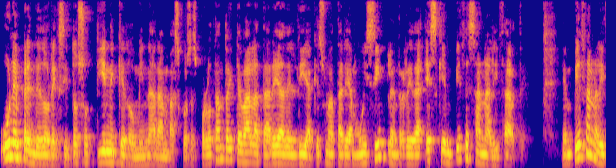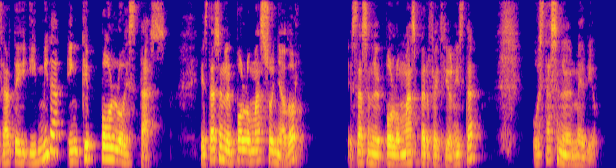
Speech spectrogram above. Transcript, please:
Un emprendedor exitoso tiene que dominar ambas cosas. Por lo tanto, ahí te va la tarea del día, que es una tarea muy simple en realidad, es que empieces a analizarte. Empieza a analizarte y, mira en qué polo estás. ¿Estás en el polo más soñador? ¿Estás en el polo más perfeccionista? ¿O estás en el medio?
